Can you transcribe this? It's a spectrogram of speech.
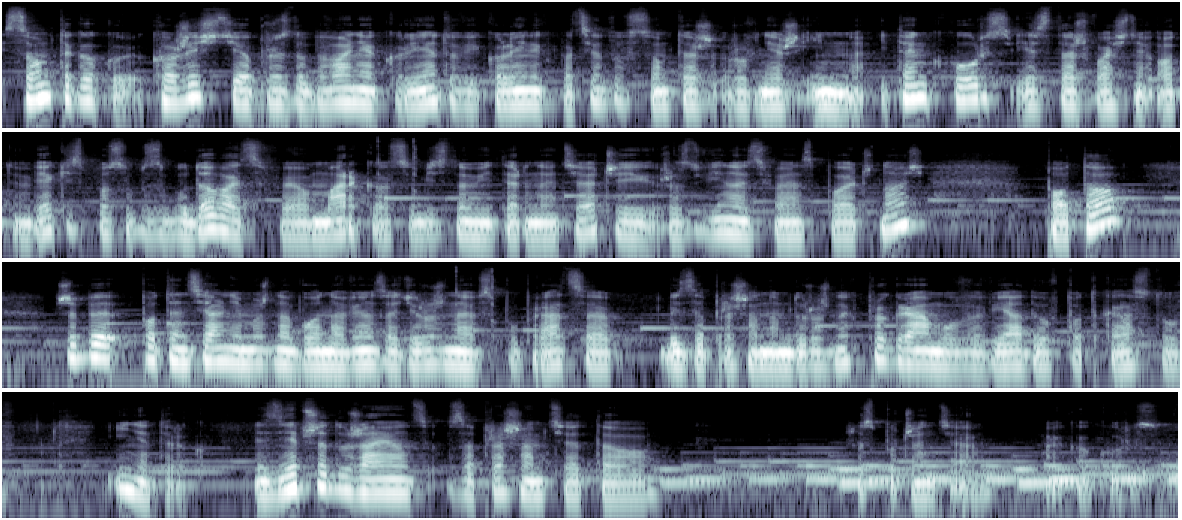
są tego korzyści oprócz zdobywania klientów i kolejnych pacjentów są też również inne. I ten kurs jest też właśnie o tym, w jaki sposób zbudować swoją markę osobistą w internecie, czyli rozwinąć swoją społeczność po to, żeby potencjalnie można było nawiązać różne współprace, być zapraszanym do różnych programów, wywiadów, podcastów i nie tylko. Więc nie przedłużając, zapraszam Cię do rozpoczęcia mojego kursu.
